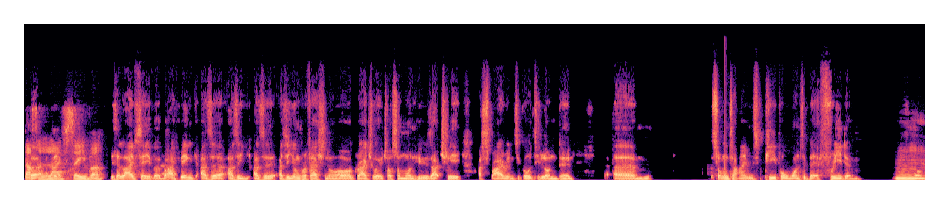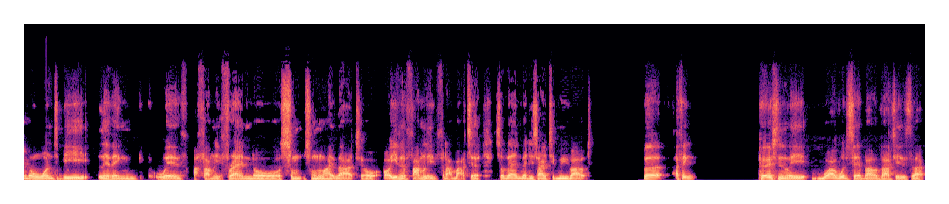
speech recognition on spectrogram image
That's But a lifesaver. it's a lifesaver. But I think as a as a as a as a young professional or a graduate or someone who's actually aspiring to go to London, um, sometimes people want a bit of freedom So Mm. they don't want to be living with a family friend or some someone like that, or, or even family for that matter. So then they decide to move out. But I think personally, what I would say about that is that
